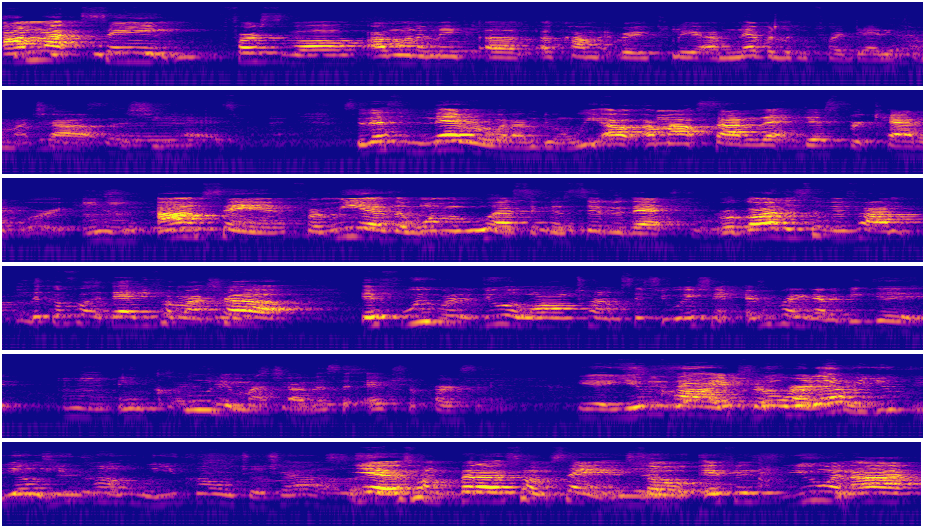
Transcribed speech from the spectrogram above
I'm not saying. First of all, I want to make a, a comment very clear. I'm never looking for a daddy for my child because she has one. So that's never what I'm doing. We, out, I'm outside of that desperate category. Mm-hmm. I'm saying for me as a woman who has to consider that, regardless of if I'm looking for a daddy for my child, if we were to do a long term situation, everybody got to be good, mm-hmm. including my child. That's an extra person. Yeah, you She's an call, extra but whatever person. you yo, you come when you come with your child. like- Yeah, that's what, but that's what I'm saying. Yeah. So if it's you and I,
